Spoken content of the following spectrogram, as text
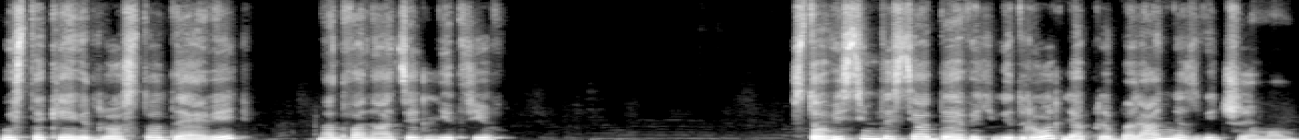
ось таке відро 109 на 12 літрів, 189 відро для прибирання з віджимом.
